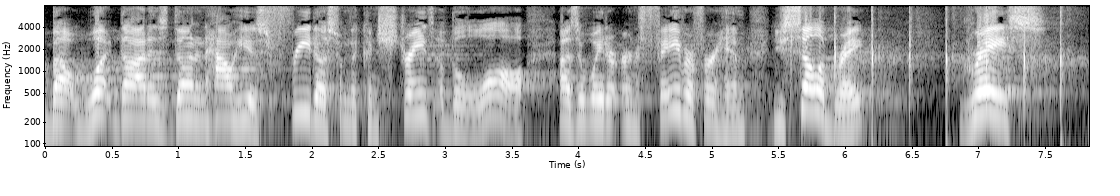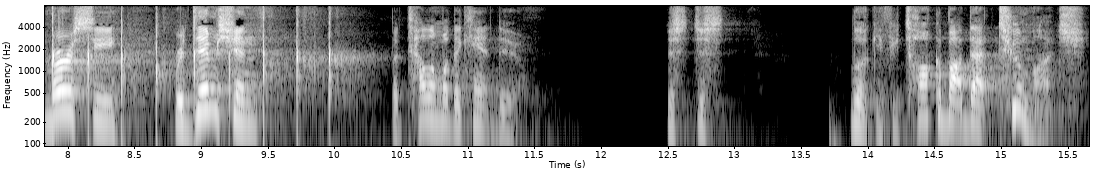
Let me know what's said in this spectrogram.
about what God has done and how He has freed us from the constraints of the law as a way to earn favor for Him, you celebrate grace, mercy, redemption, but tell them what they can't do. Just, just look, if you talk about that too much,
